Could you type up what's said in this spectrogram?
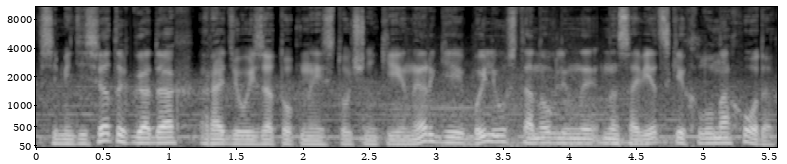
В 70-х годах радиоизотопные источники энергии были установлены на советских луноходах.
